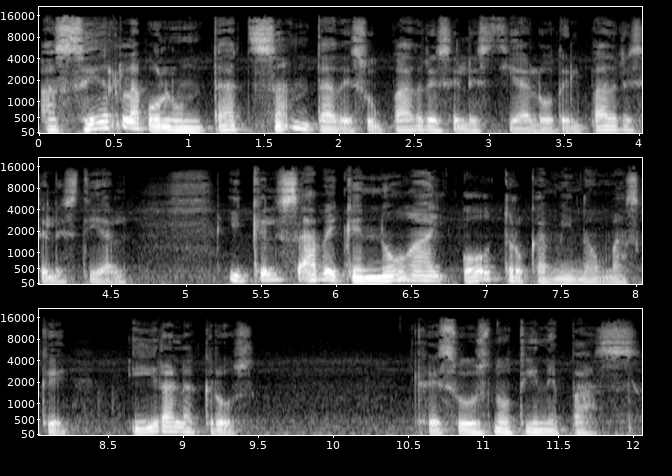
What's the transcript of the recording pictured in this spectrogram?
hacer la voluntad santa de su Padre Celestial o del Padre Celestial, y que él sabe que no hay otro camino más que ir a la cruz. Jesús no tiene paz.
